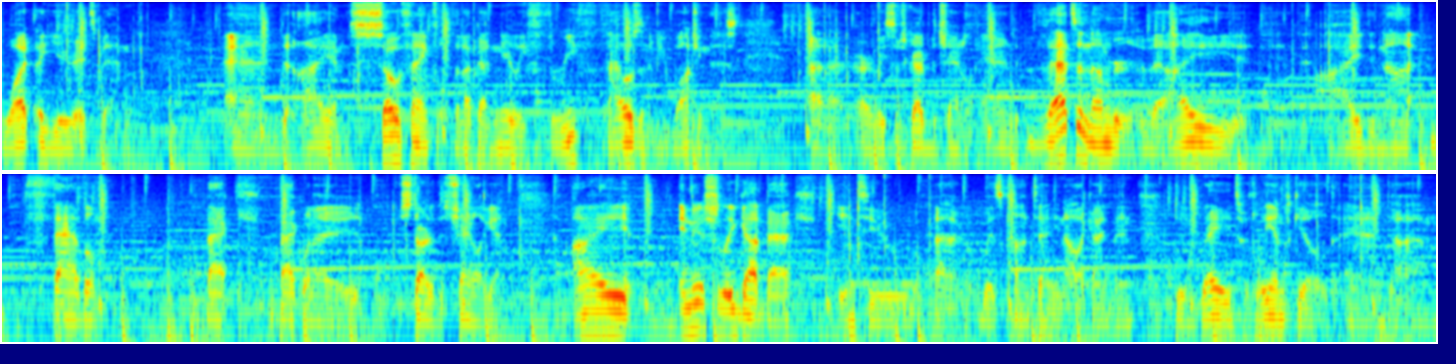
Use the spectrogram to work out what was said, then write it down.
what a year it's been. And I am so thankful that I've got nearly 3,000 of you watching this, uh, or at least subscribe to the channel. And that's a number that I I did not fathom back back when I started this channel again. I initially got back into uh, Wiz content, you know, like I'd been doing raids with Liam's Guild and um,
